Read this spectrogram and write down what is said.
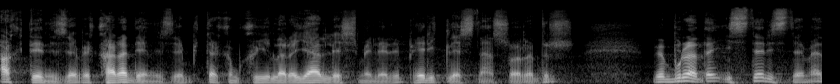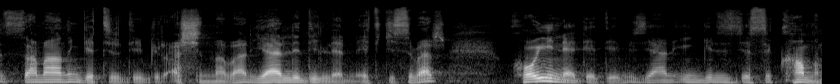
Akdeniz'e ve Karadeniz'e bir takım kıyılara yerleşmeleri Perikles'ten sonradır. Ve burada ister istemez zamanın getirdiği bir aşınma var. Yerli dillerin etkisi var. Koine dediğimiz yani İngilizcesi common.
